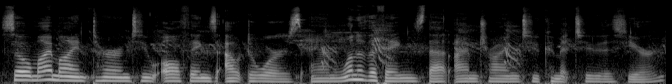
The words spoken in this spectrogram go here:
So my mind turned to all things outdoors, and one of the things that I'm trying to commit to this year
